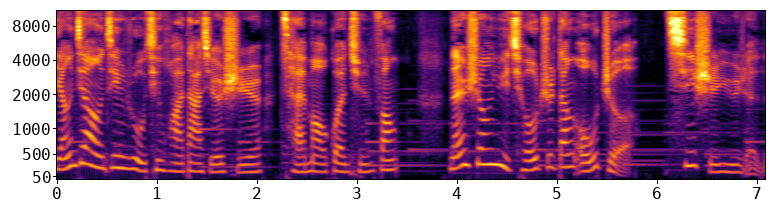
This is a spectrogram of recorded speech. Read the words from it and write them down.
杨绛进入清华大学时，才貌冠群芳，男生欲求之当偶者七十余人，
